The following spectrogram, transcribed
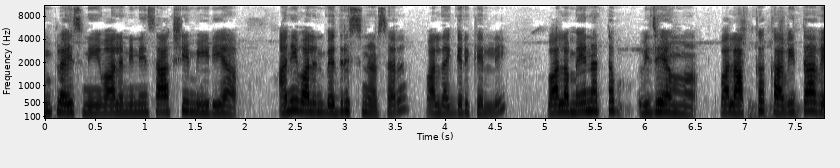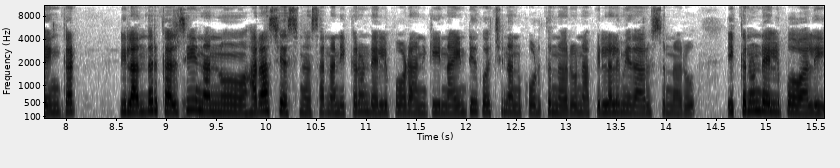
ఎంప్లాయీస్ని వాళ్ళని నేను సాక్షి మీడియా అని వాళ్ళని బెదిరిస్తున్నారు సార్ వాళ్ళ దగ్గరికి వెళ్ళి. వాళ్ళ మేనత్త విజయమ్మ వాళ్ళ అక్క కవిత వెంకట్ వీళ్ళందరూ కలిసి నన్ను హరాస్ చేస్తున్నారు. సార్ నన్ను ఇక్కడ నుండి వెళ్ళిపోవడానికి నా ఇంటికి వచ్చి నన్ను కొడుతున్నారు. నా పిల్లల మీద అరుస్తున్నారు. ఇక్కడ నుండి వెళ్ళిపోవాలి.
